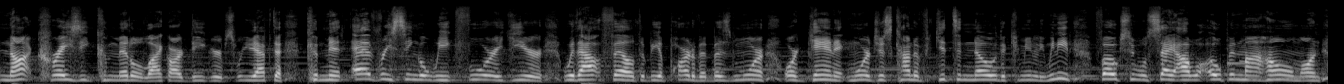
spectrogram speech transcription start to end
not crazy committal like our D groups where you have to commit every single week for a year without fail to be a part of it, but it's more organic, more just kind of get to know the community. We need folks who will say, I will open my home on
